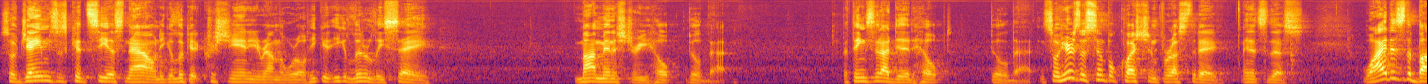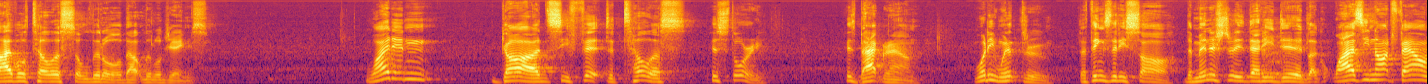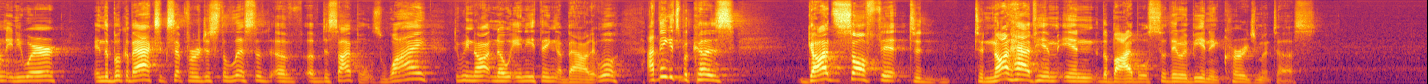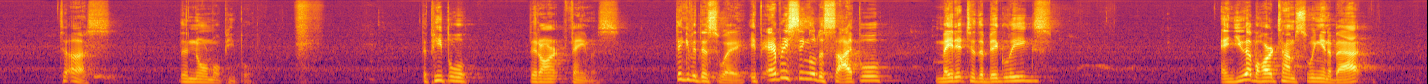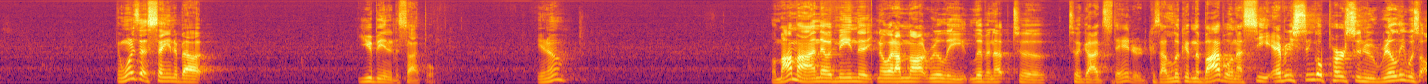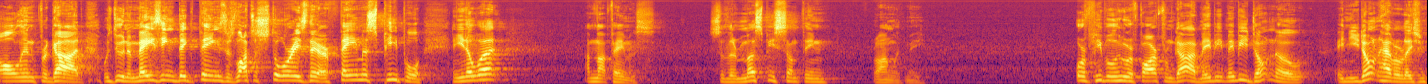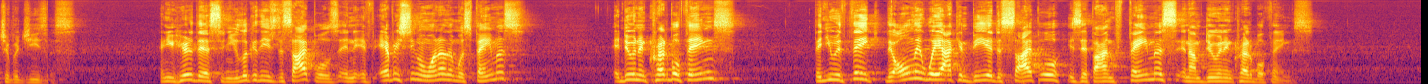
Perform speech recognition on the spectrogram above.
So James could see us now and he could look at Christianity around the world. He could, he could literally say, My ministry helped build that. The things that I did helped build that. And so here's a simple question for us today, and it's this Why does the Bible tell us so little about little James? Why didn't God see fit to tell us his story, his background, what he went through, the things that he saw, the ministry that he did? Like, why is he not found anywhere in the book of Acts except for just a list of, of, of disciples? Why do we not know anything about it? Well, I think it's because God saw fit to, to not have him in the Bible so there would be an encouragement to us. To us, the normal people, the people that aren't famous. Think of it this way if every single disciple made it to the big leagues and you have a hard time swinging a bat, then what is that saying about you being a disciple. You know? Well, my mind, that would mean that, you know what, I'm not really living up to, to God's standard. Because I look in the Bible and I see every single person who really was all in for God was doing amazing big things. There's lots of stories there, are famous people. And you know what? I'm not famous. So there must be something wrong with me. Or people who are far from God. Maybe, maybe you don't know and you don't have a relationship with Jesus and you hear this and you look at these disciples, and if every single one of them was famous and doing incredible things, then you would think the only way I can be a disciple is if I'm famous and I'm doing incredible things.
